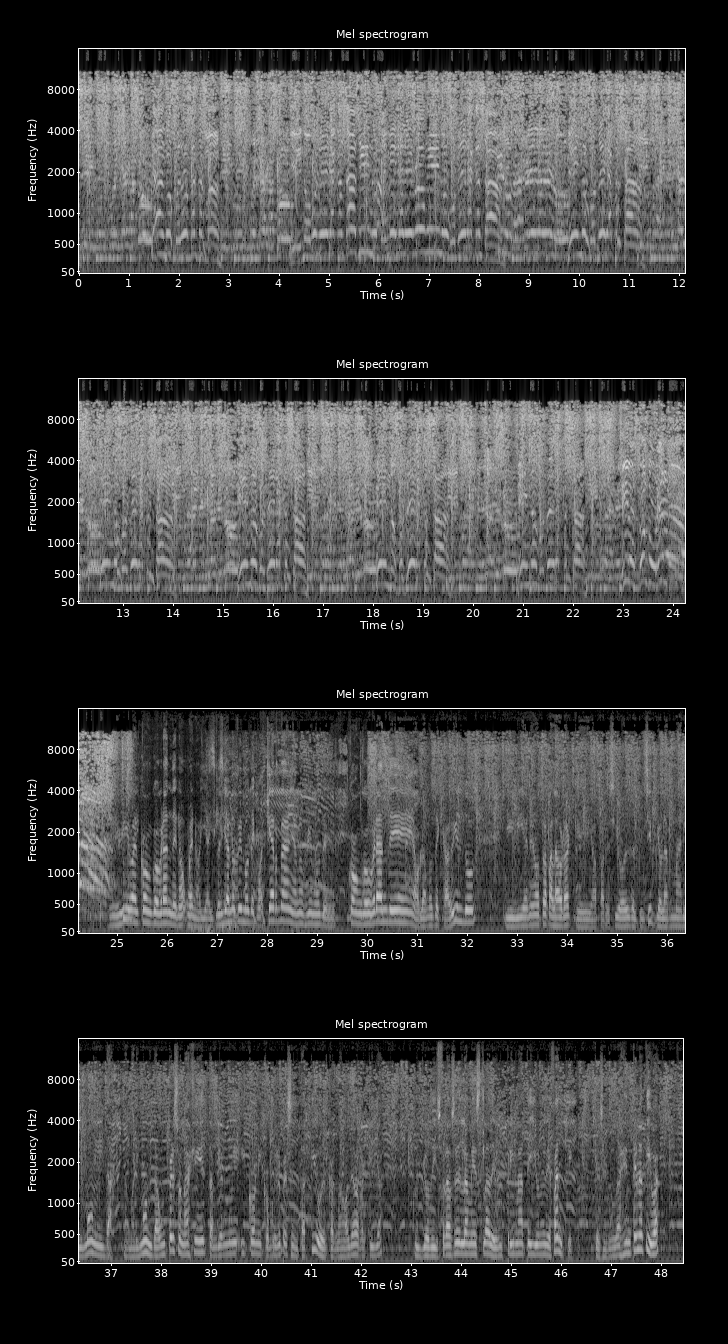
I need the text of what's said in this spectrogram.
Ya no puedo cantar más. El Congo Grande, ¿no? Bueno, y ahí Sí, entonces ya nos fuimos de Guacherna, ya nos fuimos de Congo Grande, hablamos de cabildos y viene otra palabra que apareció desde el principio, la marimonda. La marimonda, un personaje también muy icónico, muy representativo del carnaval de Barranquilla, cuyo disfraz es la mezcla de un primate y un elefante, que según la gente nativa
